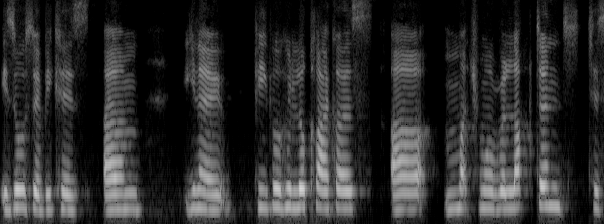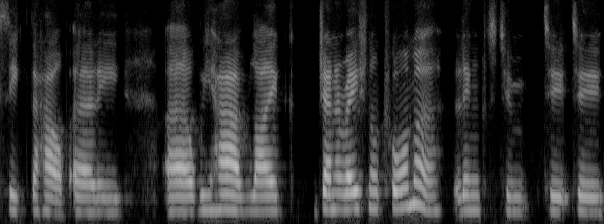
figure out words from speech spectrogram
is also because um, you know people who look like us are much more reluctant to seek the help early. Uh, we have like generational trauma linked to to to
